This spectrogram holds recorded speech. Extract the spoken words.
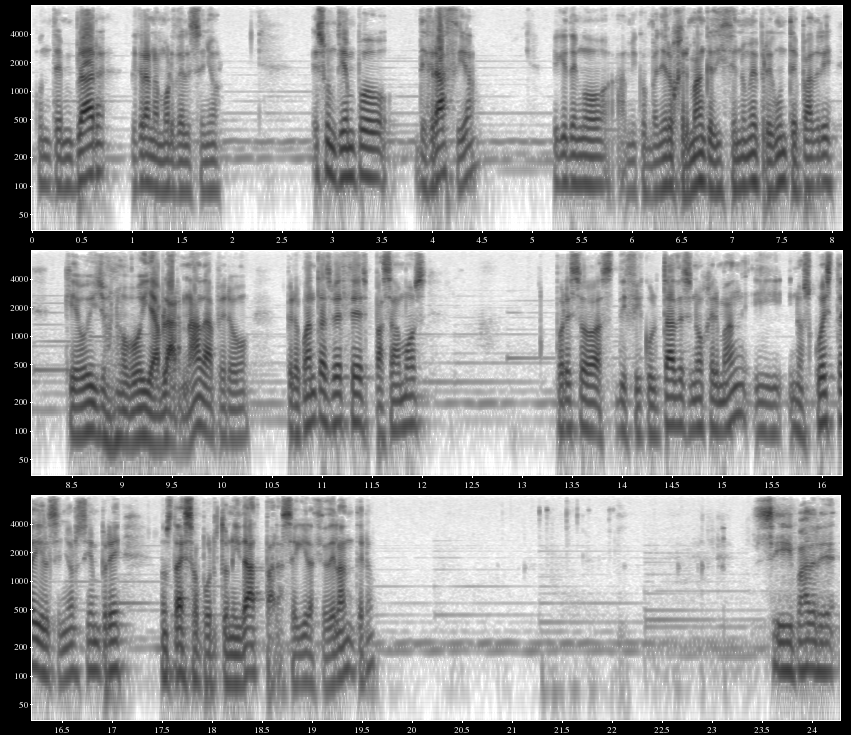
contemplar el gran amor del Señor. Es un tiempo de gracia, aquí tengo a mi compañero Germán que dice, no me pregunte, Padre, que hoy yo no voy a hablar nada, pero, pero ¿cuántas veces pasamos por esas dificultades, ¿no, Germán? Y, nos cuesta y el Señor siempre nos da esa oportunidad para seguir hacia adelante, ¿no? Sí, padre,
